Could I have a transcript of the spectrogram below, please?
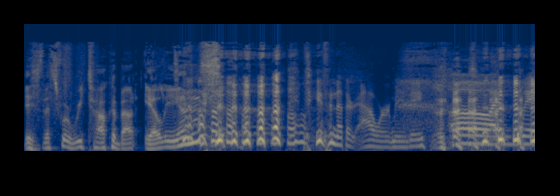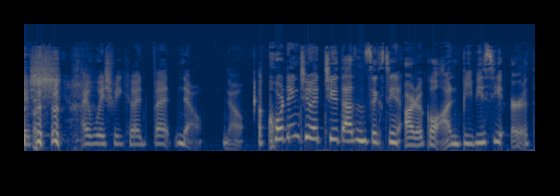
Is this where we talk about aliens? we have another hour, maybe. Oh, I wish. I wish we could, but no, no. According to a 2016 article on BBC Earth,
